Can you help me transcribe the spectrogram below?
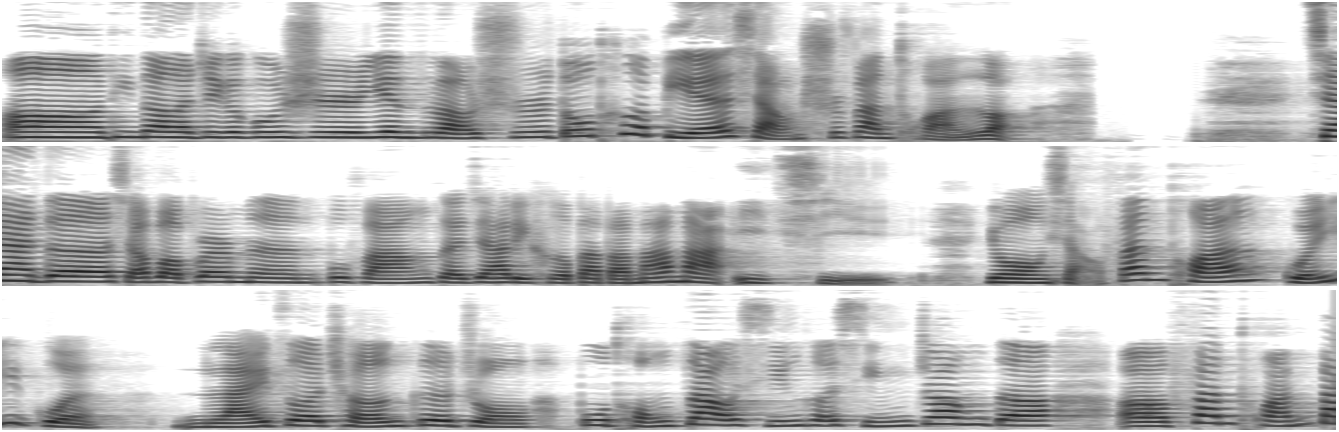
嗯，听到了这个故事，燕子老师都特别想吃饭团了。亲爱的小宝贝儿们，不妨在家里和爸爸妈妈一起用小饭团滚一滚，来做成各种不同造型和形状的呃饭团吧，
